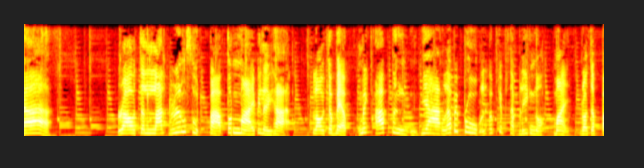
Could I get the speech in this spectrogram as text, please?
ค่ะ เราจะลัดเรื่องสูตร craft ต้นไม้ไปเลยค่ะ เราจะแบบไม่ craft หนึ่งอย่างแล้วไปปลูกแล้วเก็บ sapling เนาะไม่ เราจะไป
